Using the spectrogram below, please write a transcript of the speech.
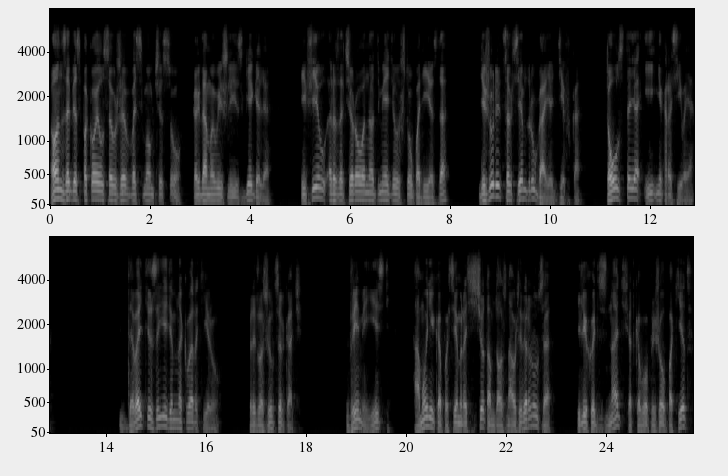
Он забеспокоился уже в восьмом часу, когда мы вышли из Гегеля, и Фил разочарованно отметил, что у подъезда дежурит совсем другая девка, толстая и некрасивая. Давайте заедем на квартиру, предложил циркач. Время есть, а Моника по всем расчетам должна уже вернуться или хоть знать, от кого пришел пакет.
